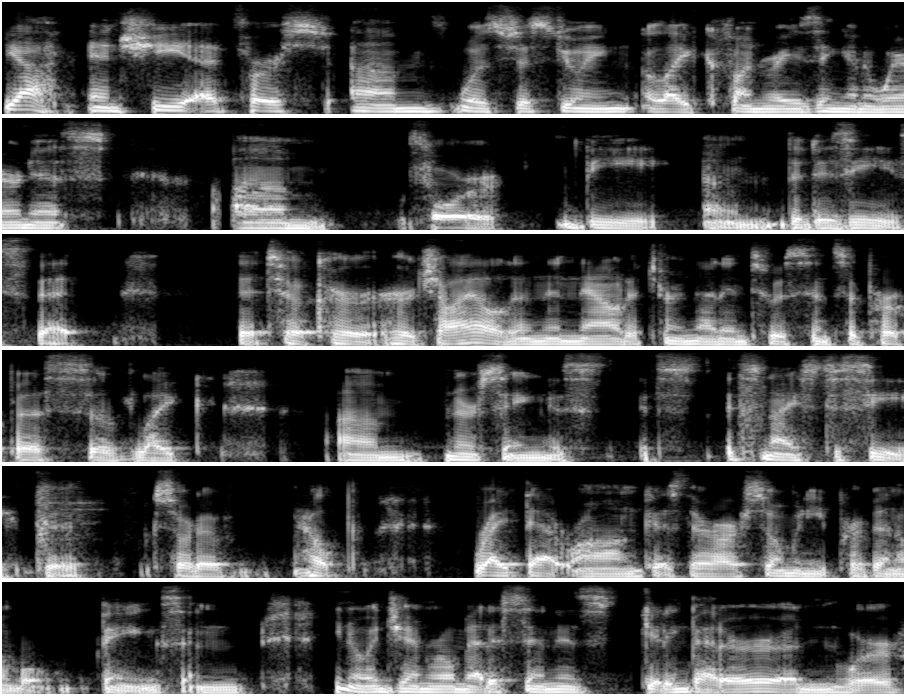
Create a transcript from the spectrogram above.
Yeah, and she at first um, was just doing like fundraising and awareness um, for the um, the disease that that took her her child, and then now to turn that into a sense of purpose of like um, nursing is it's it's nice to see to sort of help right that wrong because there are so many preventable things. And you know in general medicine is getting better and we're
